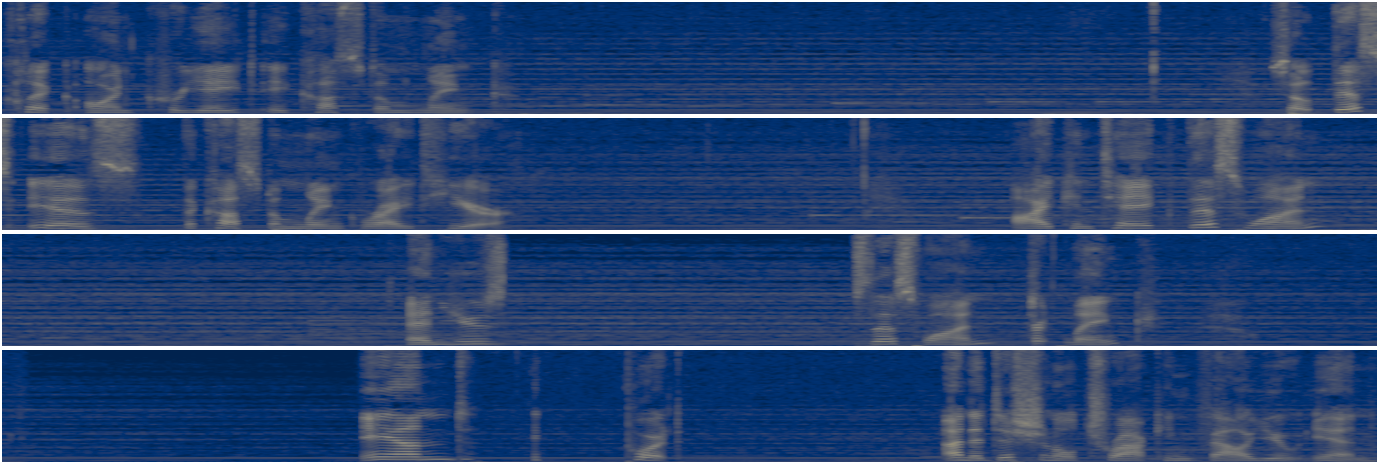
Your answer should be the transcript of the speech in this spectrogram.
click on create a custom link. So this is the custom link right here. I can take this one and use this one, link, and put an additional tracking value in.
